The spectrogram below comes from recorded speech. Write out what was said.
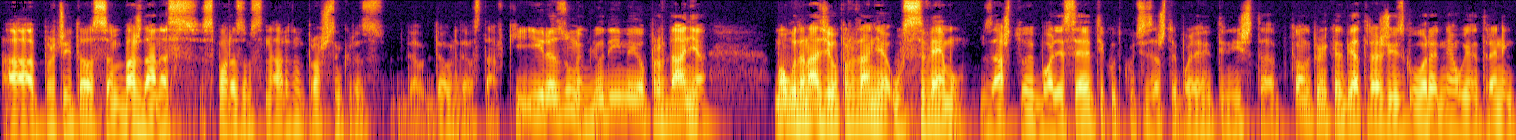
A, pročitao sam baš danas sporazum sa narodom, prošao sam kroz dobar deo stavki i razumem, ljudi imaju opravdanja, mogu da nađe opravdanje u svemu. Zašto je bolje sedeti kod kuće, zašto je bolje niti ništa. Kao na primjer kad bi ja tražio izgovore, ne mogu da trening,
